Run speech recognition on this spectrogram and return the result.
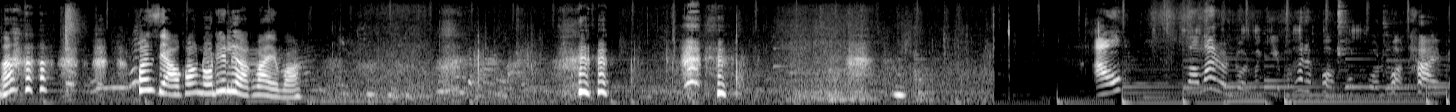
เอาเพิ่นสิเอาของหนูที่เลือกไว้บ่เอามาม่าโดดๆเมื่อกี้ว่าจะพอมุกโคนพอถ่ายไหม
